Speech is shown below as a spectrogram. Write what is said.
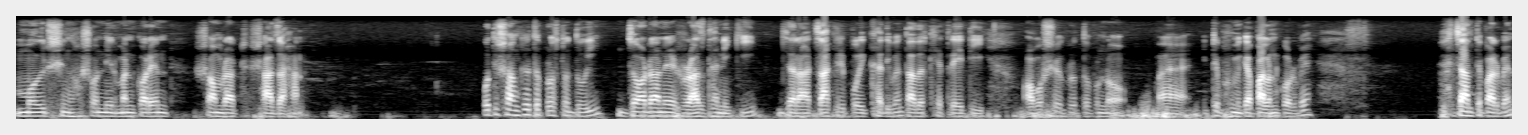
ময়ূর সিংহাসন নির্মাণ করেন সম্রাট শাহজাহান। অতি সংক্ষিপ্ত প্রশ্ন দুই, জর্ডানের রাজধানী কি? যারা চাকরির পরীক্ষা দিবেন, তাদের ক্ষেত্রে এটি অবশ্যই গুরুত্বপূর্ণ একটি ভূমিকা পালন করবে। জানতে পারবেন,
